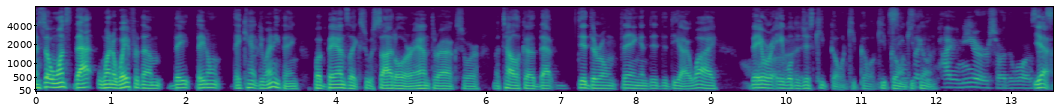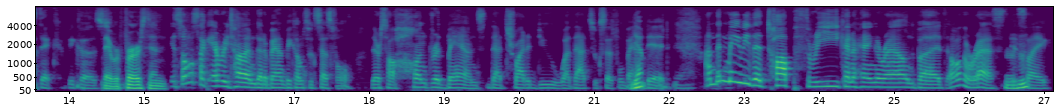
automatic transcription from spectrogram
And so once that went away for them, they they don't they can't do anything. But bands like Suicidal or Anthrax or Metallica that did their own thing and did the DIY, they were able to just keep going, keep going, keep going, seems keep like going. The pioneers are the ones Yeah. that stick because They were first and It's almost like every time that a band becomes successful, there's a hundred bands that try to do what that successful band Yep. did, Yeah. and then maybe the top three kind of hang around, but all the rest, Mhm. it's like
